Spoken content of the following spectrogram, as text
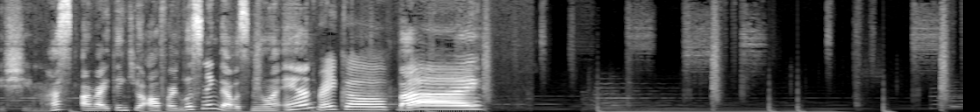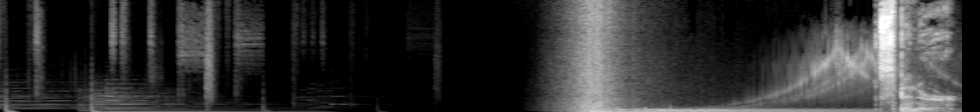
いします。Alright, thank you all for listening. That was Mila and Reiko bye! Spinner.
